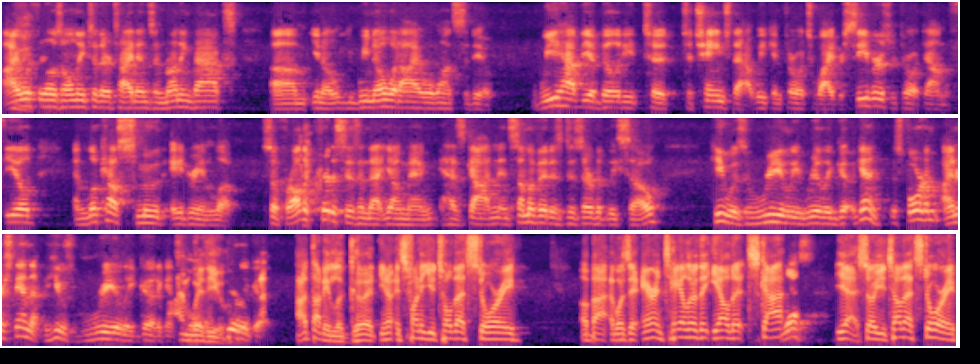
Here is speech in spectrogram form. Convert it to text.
Iowa throws only to their tight ends and running backs. Um, you know, we know what Iowa wants to do. We have the ability to to change that. We can throw it to wide receivers. We throw it down the field, and look how smooth Adrian looked. So for all the criticism that young man has gotten, and some of it is deservedly so, he was really, really good. Again, it was Fordham. I understand that, but he was really good against. I'm Fordham. with you. Really good. I thought he looked good. You know, it's funny you told that story about was it Aaron Taylor that yelled at Scott? Yes. Yeah. So you tell that story.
